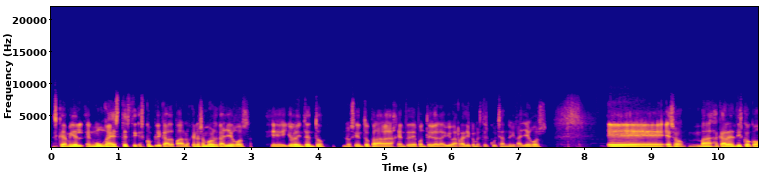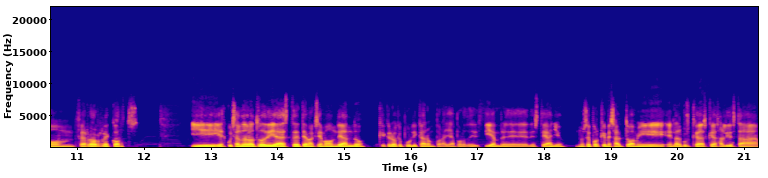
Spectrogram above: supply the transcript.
Es que a mí el, en Unga este es- complicado. Para los que no somos gallegos, eh, yo lo intento. Lo siento para la gente de Pontevedra y Viva Radio que me esté escuchando y gallegos. Eh, eso, van a sacar el disco con Ferror Records. Y escuchando el otro día este tema que se llama Ondeando, que creo que publicaron por allá por diciembre de, de este año. No sé por qué me saltó a mí en las búsquedas que ha salido esta,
